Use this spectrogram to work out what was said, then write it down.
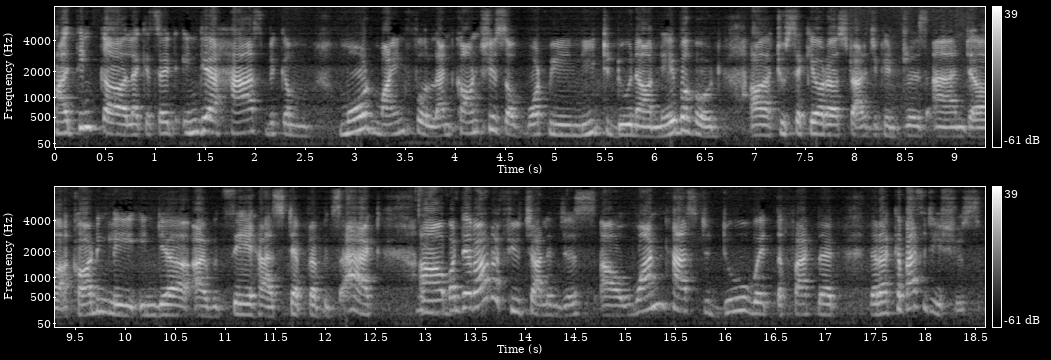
I think, uh, like I said, India has become more mindful and conscious of what we need to do in our neighborhood uh, to secure our strategic interests. And uh, accordingly, India, I would say, has stepped up its act. Uh, but there are a few challenges. Uh, one has to do with the fact that there are capacity issues.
